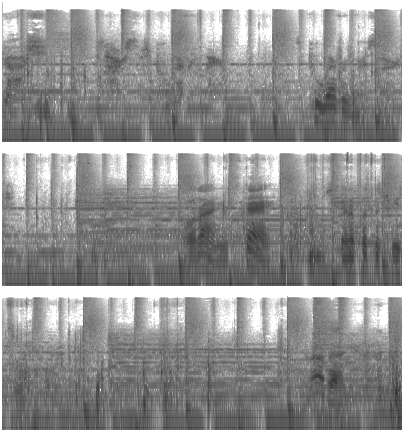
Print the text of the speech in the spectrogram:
Gosh, Sarge, there's poo everywhere. There's poo everywhere, Sarge. Hold on, you stay. I'm just gonna put the treats away. You're not done yet.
